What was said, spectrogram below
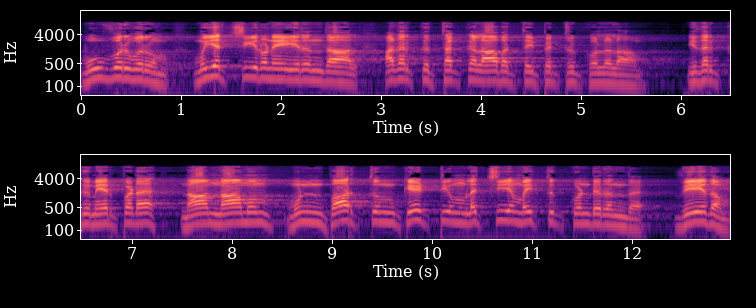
ஒவ்வொருவரும் முயற்சியுடனே இருந்தால் அதற்கு தக்க லாபத்தை பெற்றுக் கொள்ளலாம். இதற்கு மேற்பட நாம் நாமும் முன் பார்த்தும் கேட்டும் லட்சியம் வைத்துக் கொண்டிருந்த வேதம்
